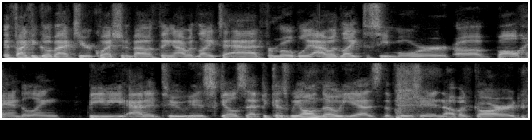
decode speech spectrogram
if I could go back to your question about a thing I would like to add for Mobley, I would like to see more uh, ball handling be added to his skill set because we all know he has the vision of a guard.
